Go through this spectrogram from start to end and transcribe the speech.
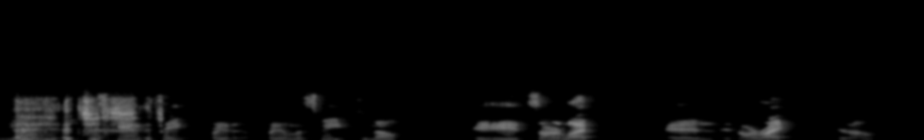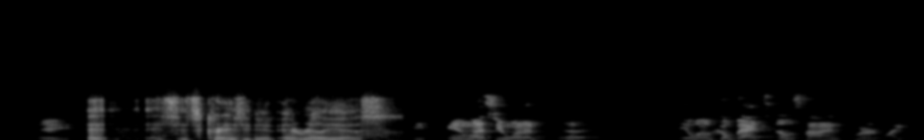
You, you just just- can't take freedom, freedom of speech. You know, it, it's our life and it's our right. You know, It- it's it's crazy, dude. It really is. unless you want to, uh, it will go back to those times where, like,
